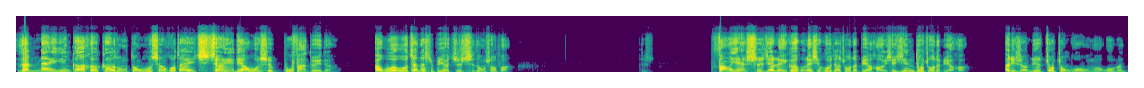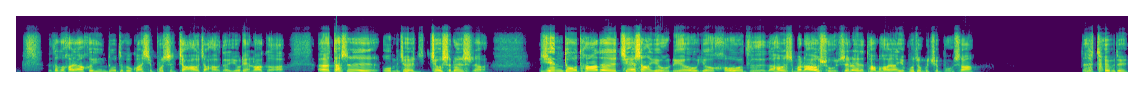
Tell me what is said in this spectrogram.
人类应该和各种动物生活在一起，这一点我是不反对的。啊，我我真的是比较支持这种说法。放眼世界，哪个哪些国家做的比较好一些？印度做的比较好。啊，你说你中中国，我们我们这个好像和印度这个关系不是较好较好的，有点那个啊。呃，但是我们就就事论事啊。印度它的街上有牛有猴子，然后什么老鼠之类的，他们好像也不怎么去捕杀，对不对？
